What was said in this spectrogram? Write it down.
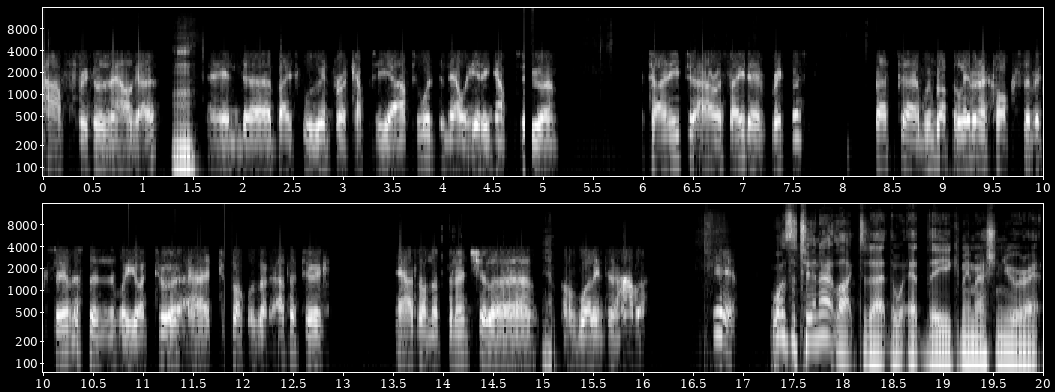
half, three quarters of an hour ago. Mm. And uh, basically, we went for a cup of tea afterwards, and now we're heading up to um, Petone RSA to have breakfast. But uh, we've got the 11 o'clock civic service, and we got two, uh, 2 o'clock, we've got Ataturk out on the peninsula yep. of Wellington Harbour. Yeah. What was the turnout like today at the, at the commemoration you were at?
